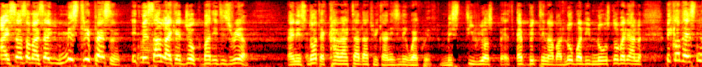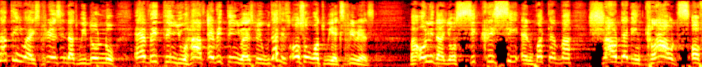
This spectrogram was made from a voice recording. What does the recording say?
I saw some, I said, mystery person. It may sound like a joke, but it is real. And it's not a character that we can easily work with. Mysterious person, everything about nobody knows, nobody under, because there's nothing you are experiencing that we don't know. Everything you have, everything you are experiencing, that is also what we experience. But only that your secrecy and whatever shrouded in clouds of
